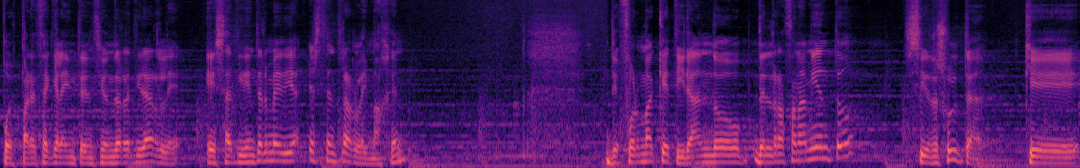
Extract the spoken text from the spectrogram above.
pues parece que la intención de retirarle esa tira intermedia es centrar la imagen. De forma que tirando del razonamiento, si resulta que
